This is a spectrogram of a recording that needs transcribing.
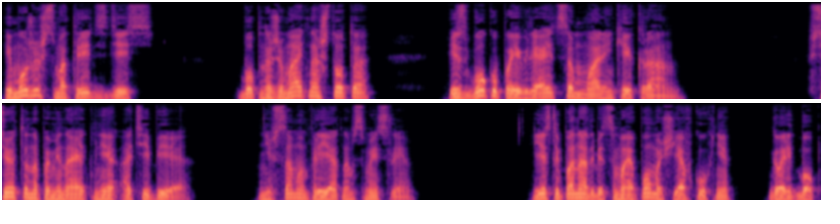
и можешь смотреть здесь. Боб нажимает на что-то, и сбоку появляется маленький экран. Все это напоминает мне о тебе, не в самом приятном смысле. «Если понадобится моя помощь, я в кухне», — говорит Боб.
